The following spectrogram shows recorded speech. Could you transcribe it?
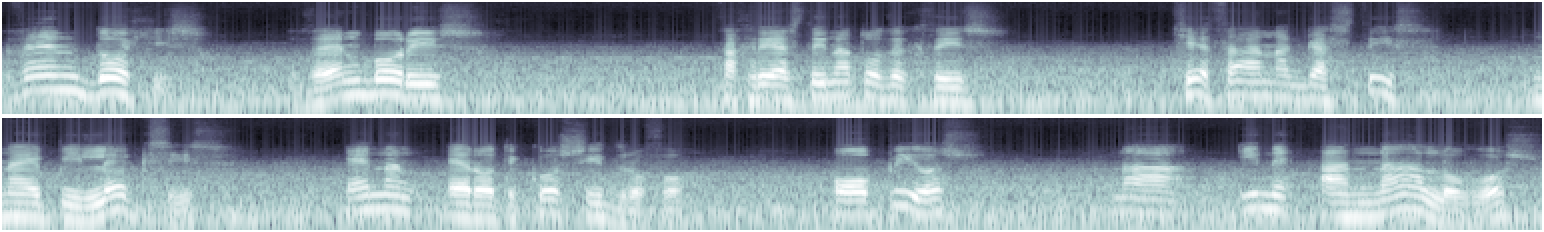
δεν το έχεις. Δεν μπορείς. Θα χρειαστεί να το δεχθείς και θα αναγκαστείς να επιλέξεις έναν ερωτικό σύντροφο ο οποίος να είναι ανάλογος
